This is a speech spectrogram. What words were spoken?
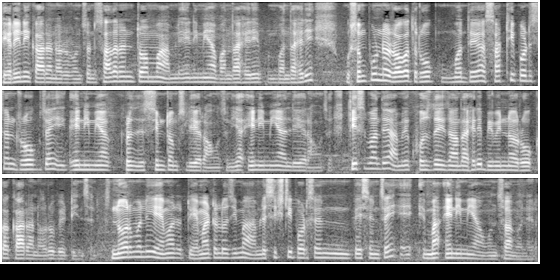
धेरै नै कारणहरू हुन्छन्। साधारण टर्ममा हामीले एनिमिया भन्दाखेरि भन्दाखेरि सम्पूर्ण रगत रोग मध्ये साठी पर्सेन्ट रोग चाहिँ एनिमिया सिम्टम्स लिएर आउँछन् या एनिमिया लिएर आउँछन्। त्यसमध्ये हामीले खोज्दै जाँदाखेरि विभिन्न रोगका कारणहरू भेटिन्छन्। नर्मली हेमा हेमाटोलोजीमा हामीले सिक्सटी पर्सेन्ट पेसेन्ट चाहिँ मा एनिमिया हुन्छ भनेर।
